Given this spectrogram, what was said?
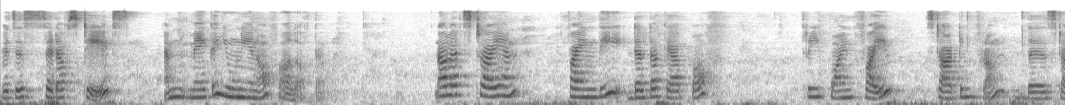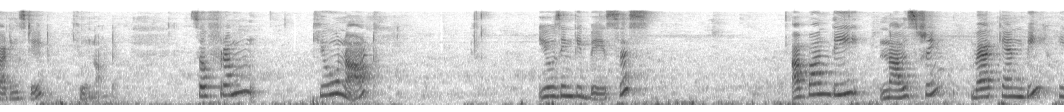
which is set of states and make a union of all of them. Now let's try and find the delta cap of 3.5 starting from the starting state q naught. So from q naught using the basis upon the null string where can be he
